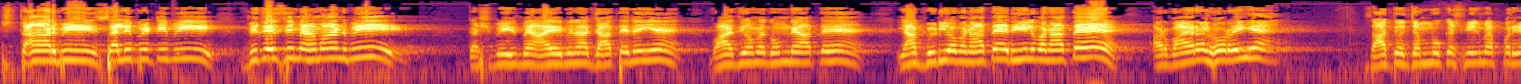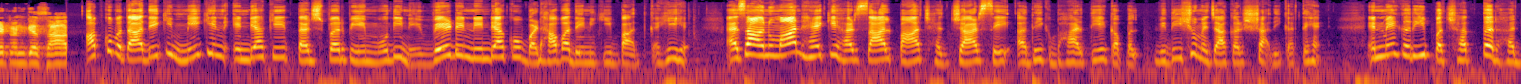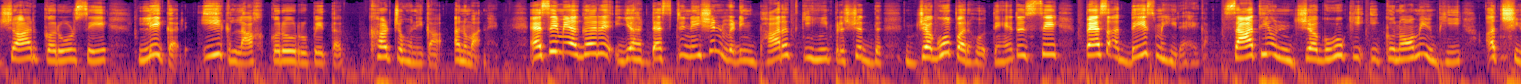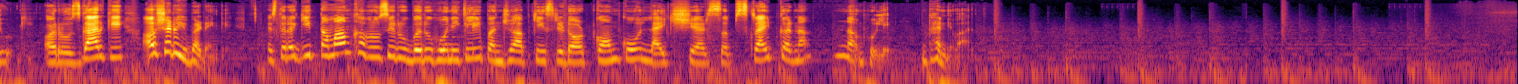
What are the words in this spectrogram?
स्टार भी, सेलिब्रिटी भी, विदेशी मेहमान भी कश्मीर में आए बिना जाते नहीं है, वादियों में घूमने आते हैं यहाँ वीडियो बनाते हैं, रील बनाते हैं, और वायरल हो रही है। साथियों, जम्मू कश्मीर में पर्यटन के साथ आपको बता दें कि मेक इन इंडिया के तर्ज पर पीएम मोदी ने वेड इन इंडिया को बढ़ावा देने की बात कही है। ऐसा अनुमान है कि हर साल पाँच हज़ार से अधिक भारतीय कपल विदेशों में जाकर शादी करते हैं। इनमें करीब पचहत्तर हज़ार करोड़ से लेकर एक लाख करोड़ रुपए तक खर्च होने का अनुमान है। ऐसे में अगर यह डेस्टिनेशन वेडिंग भारत की ही प्रसिद्ध जगहों पर होते हैं तो इससे पैसा देश में ही रहेगा। साथ ही उन जगहों की इकोनॉमी भी अच्छी होगी और रोज़गार के अवसर भी बढ़ेंगे। इस तरह की तमाम खबरों से रूबरू होने के लिए पंजाब केसरी डॉट कॉम को लाइक, शेयर, सब्सक्राइब करना न भूलें। धन्यवाद।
